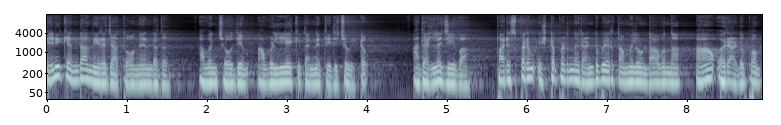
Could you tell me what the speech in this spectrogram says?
എനിക്കെന്താ നീരജ തോന്നേണ്ടത്? അവൻ ചോദ്യം അവളിലേക്ക് തന്നെ തിരിച്ചുവിട്ടു. അതല്ല ജീവ പരസ്പരം ഇഷ്ടപ്പെടുന്ന രണ്ടുപേർ തമ്മിലുണ്ടാവുന്ന ആ ഒരടുപ്പം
